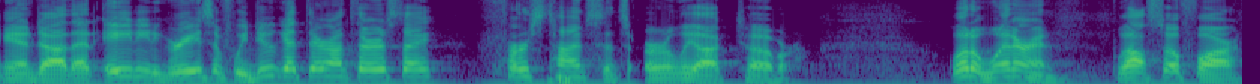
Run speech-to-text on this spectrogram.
And uh, that 80 degrees, if we do get there on Thursday, first time since early October. What a winter and, well, so far,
